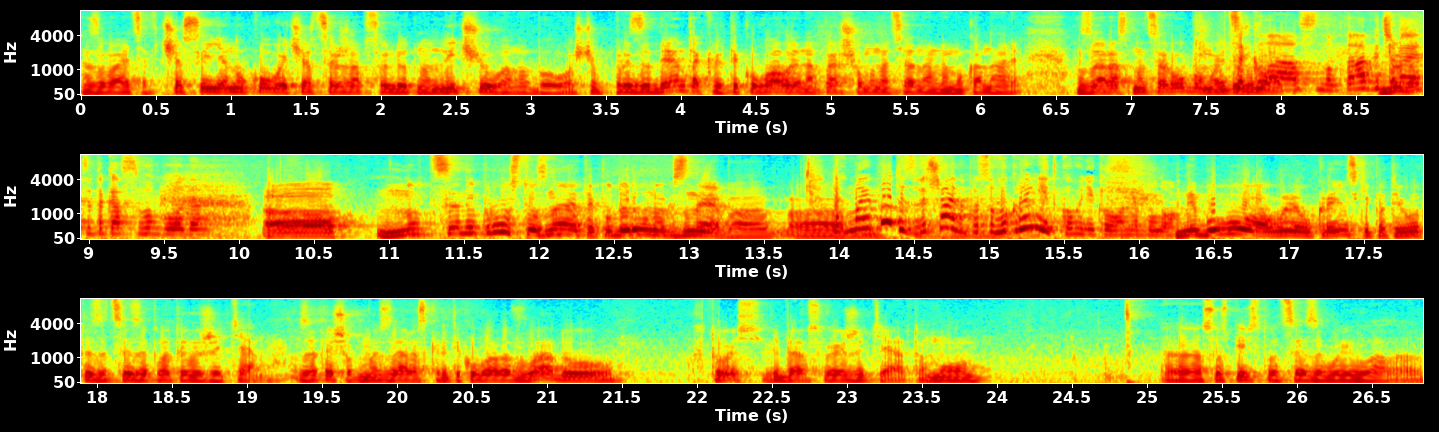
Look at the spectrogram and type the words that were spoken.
Називається в часи Януковича. Це ж абсолютно нечувано було, щоб президента критикували на першому національному каналі. Зараз ми це робимо. І Це дуже багато- класно, так? Відчувається така свобода. А, ну це не просто знаєте подарунок з неба. Так має бути, звичайно, просто в Україні такого ніколи не було. не було, але українські патріоти за це заплатили життям. За те, щоб ми зараз критикували владу, хтось віддав своє життя. Тому е, суспільство це завоювало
